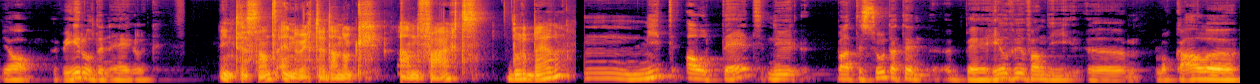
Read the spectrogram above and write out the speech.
ja, werelden eigenlijk. Interessant. En werd hij dan ook aanvaard door beide? Mm, niet altijd. Nu, maar het is zo dat hij, bij heel veel van die uh, lokale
